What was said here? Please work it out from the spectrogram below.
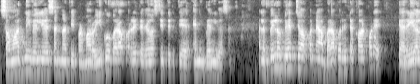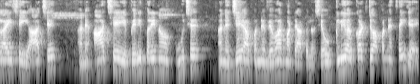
સમાજની વેલ્યુએશન નથી, પણ મારો ઈગો બરાબર રીતે વ્યવસ્થિત રીતે એની વેલ્યુએશન એટલે પેલો ભેદ જો આપણને આ બરાબર રીતે ખબર પડે કે રિયલ આઈ છે એ આ છે અને આ છે એ પેરીફરીનો હું છે અને જે આપણને વ્યવહાર માટે આપેલો છે. એવું ક્લિયર કટ જો આપણને થઈ જાય,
